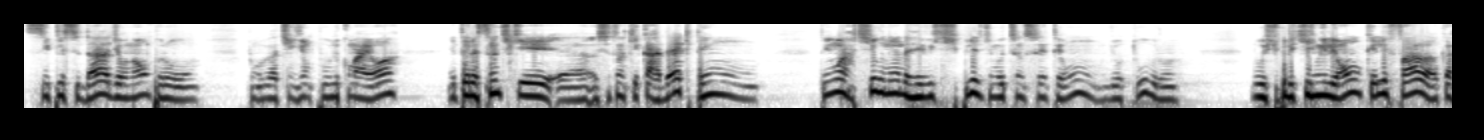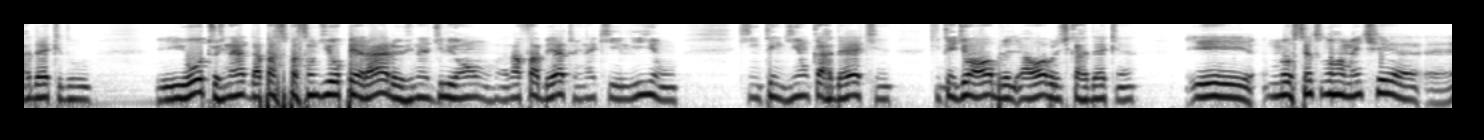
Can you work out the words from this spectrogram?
simplicidade ou não para atingir um público maior. Interessante que, é, citando aqui Kardec, tem um, tem um artigo né, da Revista Espírita de 1861, de outubro, do Espiritismo em Lyon, que ele fala, Kardec, do, e outros, né, da participação de operários né, de Lyon, analfabetos, né, que liam que entendiam Kardec, que entendiam a obra, a obra de Kardec, né? E no meu centro normalmente é, é,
